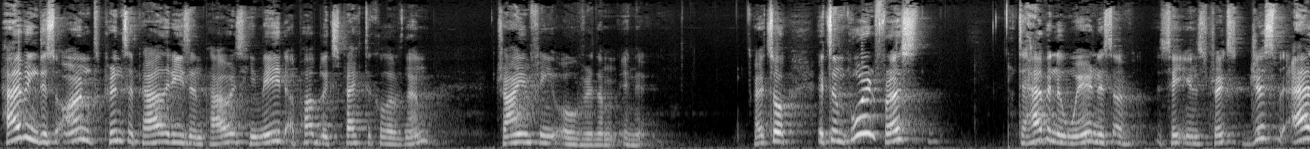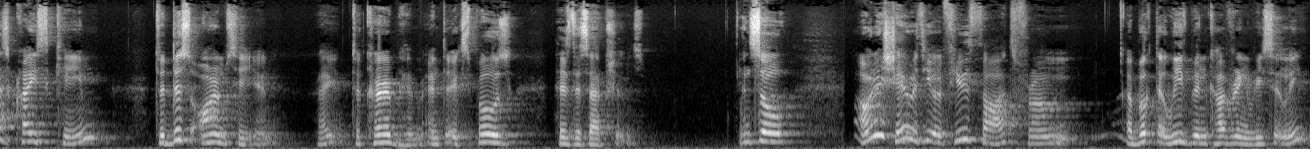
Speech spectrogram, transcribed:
having disarmed principalities and powers, he made a public spectacle of them, triumphing over them in it. Right? So it's important for us to have an awareness of Satan's tricks, just as Christ came to disarm Satan, right? To curb him and to expose his deceptions. And so I want to share with you a few thoughts from a book that we've been covering recently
